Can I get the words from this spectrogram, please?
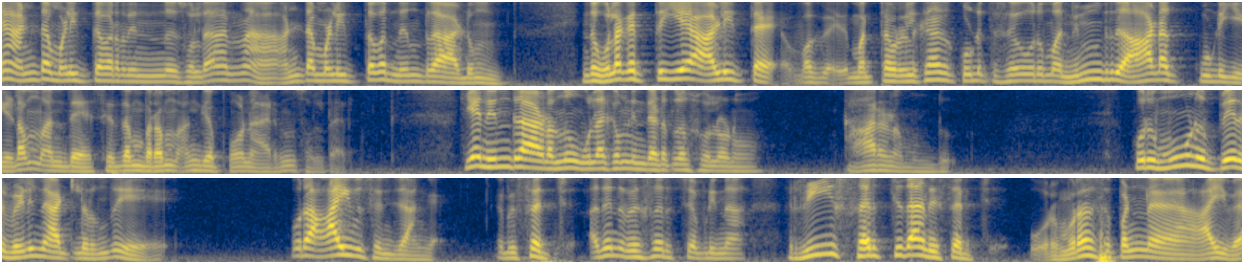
ஏன் அண்டம் அளித்தவர் என்று சொல்கிறார்னா அண்டம் அளித்தவர் நின்றாடும். இந்த உலகத்தையே அழித்த வகை மற்றவர்களுக்காக கொடுத்த சிவபெருமா நின்று ஆடக்கூடிய இடம் அந்த சிதம்பரம் அங்கே போனாருன்னு சொல்கிறார் ஏன் நின்று ஆடணும்? உலகம்னு இந்த இடத்துல சொல்லணும். காரணம் உண்டு. ஒரு மூணு பேர் வெளிநாட்டிலிருந்து ஒரு ஆய்வு செஞ்சாங்க. ரிசர்ச் அது என்ன ரிசர்ச் அப்படின்னா ரீசர்ச் தான் ரிசர்ச் ஒரு முறை பண்ண ஆய்வை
